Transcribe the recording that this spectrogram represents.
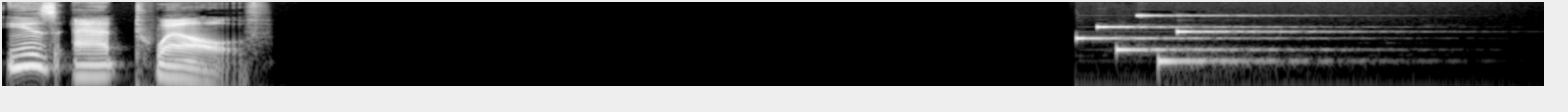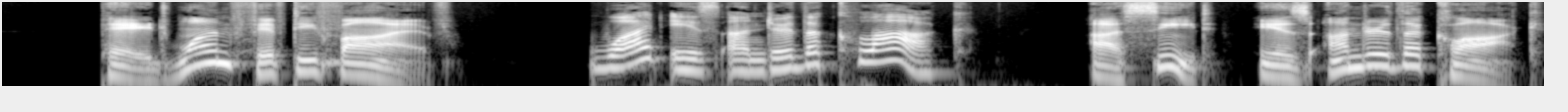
is at 12. Page 155. What is under the clock? A seat is under the clock.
